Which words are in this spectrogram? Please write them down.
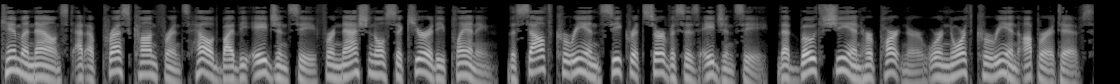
Kim announced at a press conference held by the Agency for National Security Planning, the South Korean Secret Services Agency, that both she and her partner were North Korean operatives.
